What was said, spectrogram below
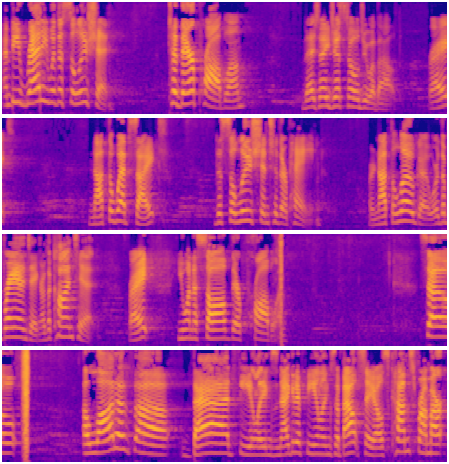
And be ready with a solution to their problem that they just told you about, right? Not the website, the solution to their pain, or not the logo, or the branding, or the content, right? You want to solve their problem. So, a lot of uh, bad feelings, negative feelings about sales comes from our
